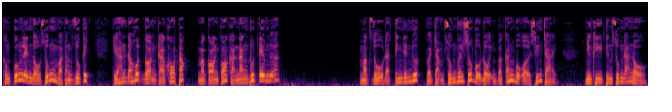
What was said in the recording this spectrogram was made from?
không cuống lên đổ súng vào thằng du kích. Thì hắn đã hốt gọn cả kho tóc Mà còn có khả năng rút êm nữa. Mặc dù đã tính đến nước phải chạm súng với số bộ đội và cán bộ ở xín trải Nhưng khi tiếng súng đã nổ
